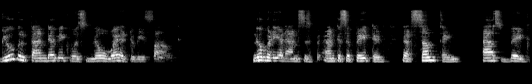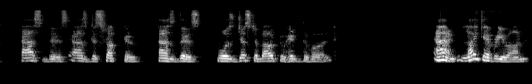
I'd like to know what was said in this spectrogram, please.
global pandemic was nowhere to be found. Nobody had anticipated that something as big as this, as disruptive as this, was just about to hit the world. And like everyone,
